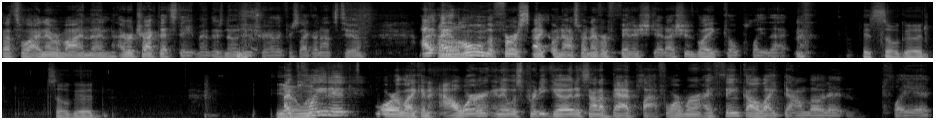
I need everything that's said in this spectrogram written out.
that's why. Never mind then. I retract that statement. There's no new trailer for Psychonauts 2. I, I um, own the first Psychonauts, but I never finished it. I should like go play that. it's so good. So good. Yeah, I, I played went... it for like an hour and it was pretty good. It's not a bad platformer. I think I'll like download it and play it.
